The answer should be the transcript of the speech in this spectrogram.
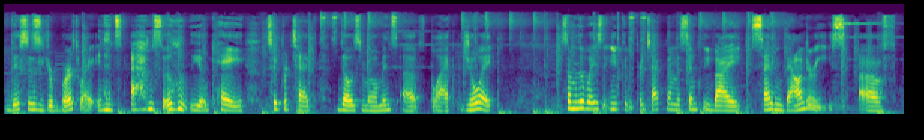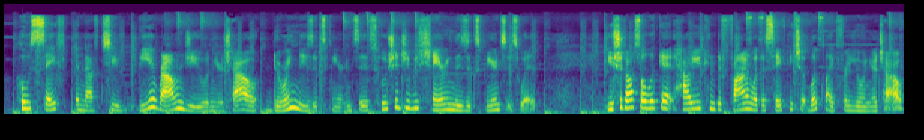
this is your birthright and it's absolutely okay to protect those moments of black joy. Some of the ways that you can protect them is simply by setting boundaries of who's safe enough to be around you and your child during these experiences. Who should you be sharing these experiences with? You should also look at how you can define what the safety should look like for you and your child.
